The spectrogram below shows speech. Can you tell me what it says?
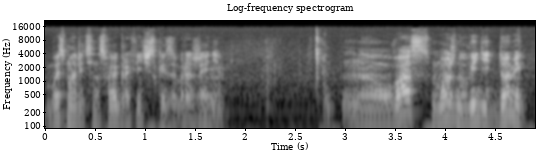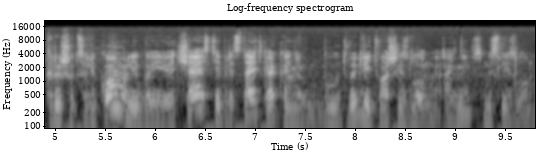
Вы смотрите на свое графическое изображение. Ну, у вас можно увидеть домик, крышу целиком, либо ее часть, и представить, как они будут выглядеть, ваши изломы. Они в смысле изломы.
